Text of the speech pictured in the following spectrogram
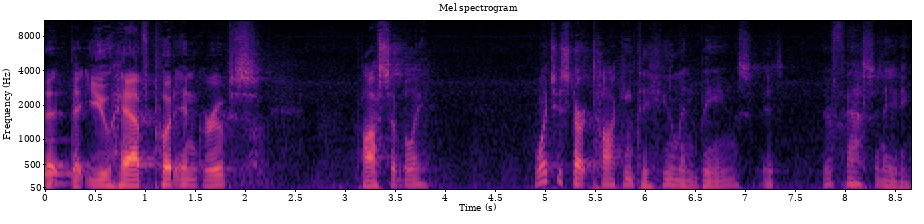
that, that you have put in groups, possibly, once you start talking to human beings, it's, they're fascinating.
